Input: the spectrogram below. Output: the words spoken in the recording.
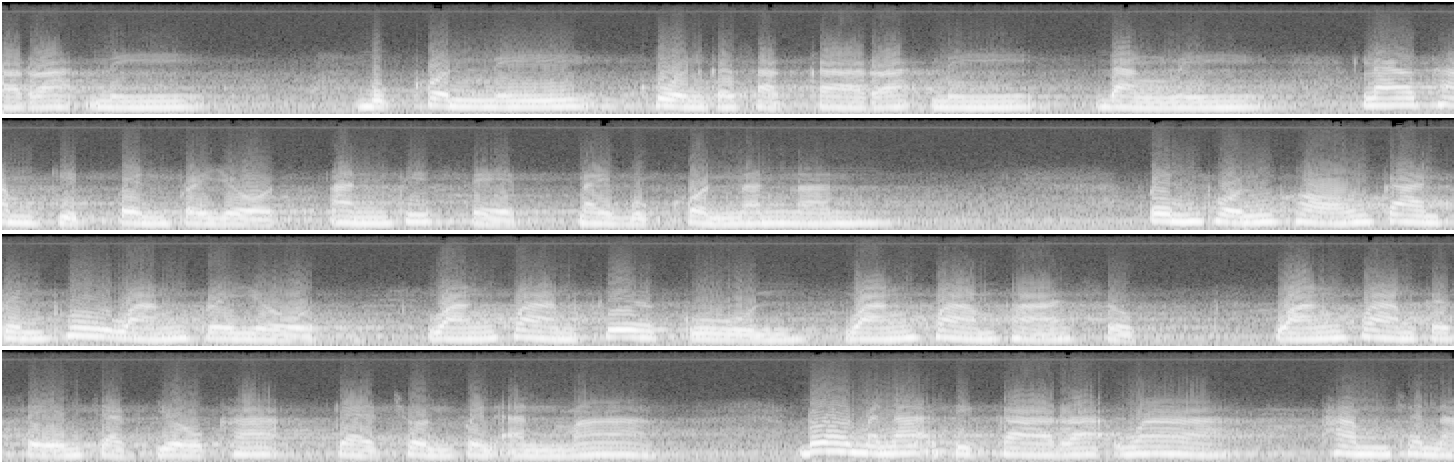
าระนี้ บุคคลนี้ควรกระสักการะนี้ ดังนี้ แล้วทำกิจเป็นประโยชน์อันพิเศษในบุคคลนั้นๆ เป็นผลของการเป็นผู้หวังประโยชน์ หวังความเกื้อกูล หวังความผาสุกหวังความเกษมจากโยคะ แก่ชนเป็นอันมาก ด้วยมณสิการะว่าทำฉไหน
